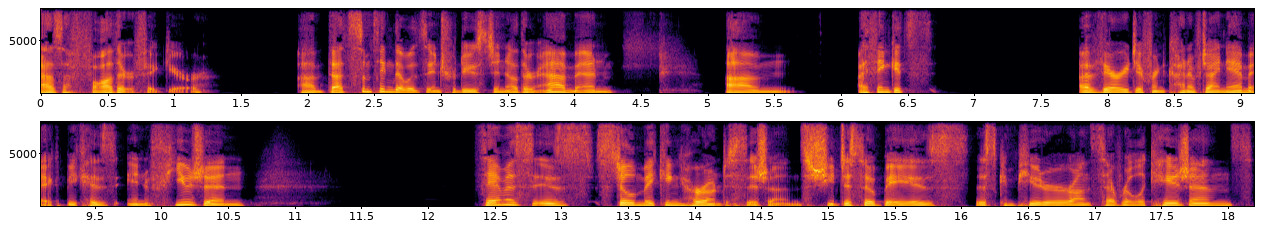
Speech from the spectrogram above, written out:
as a father figure. Um, that's something that was introduced in Other M, and um, I think it's a very different kind of dynamic because in Fusion, Samus is still making her own decisions. She disobeys this computer on several occasions.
